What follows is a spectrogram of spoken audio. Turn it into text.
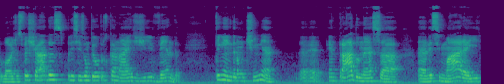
Lojas fechadas precisam ter outros canais de venda. Quem ainda não tinha é, entrado nessa, é, nesse mar aí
